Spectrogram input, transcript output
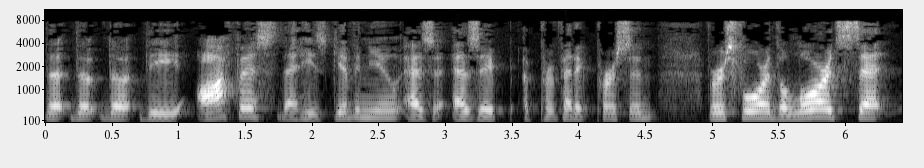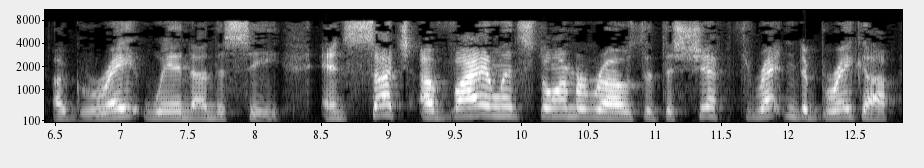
the, the, the, the office that he's given you as, as a, a prophetic person, Verse 4 The Lord set a great wind on the sea, and such a violent storm arose that the ship threatened to break up.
